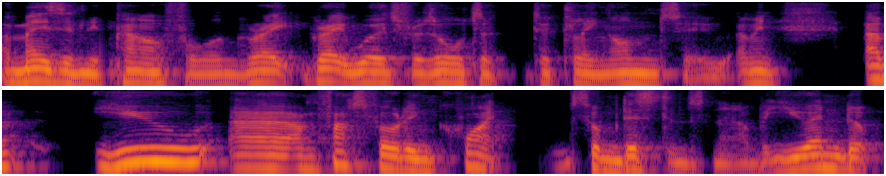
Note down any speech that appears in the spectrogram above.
Amazingly powerful and great, great words for us all to, to cling on to. I mean, um, you, uh, I'm fast forwarding quite some distance now, but you end up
